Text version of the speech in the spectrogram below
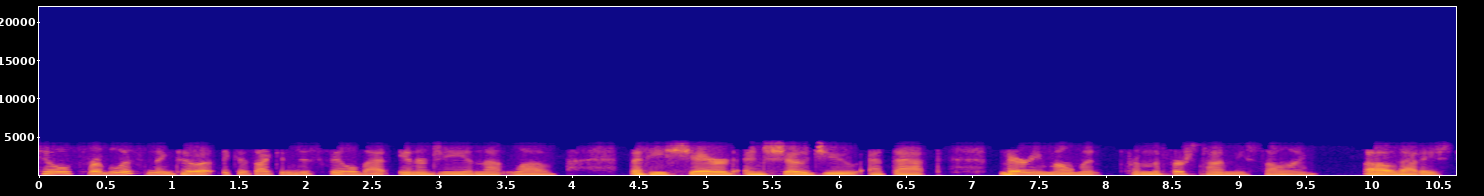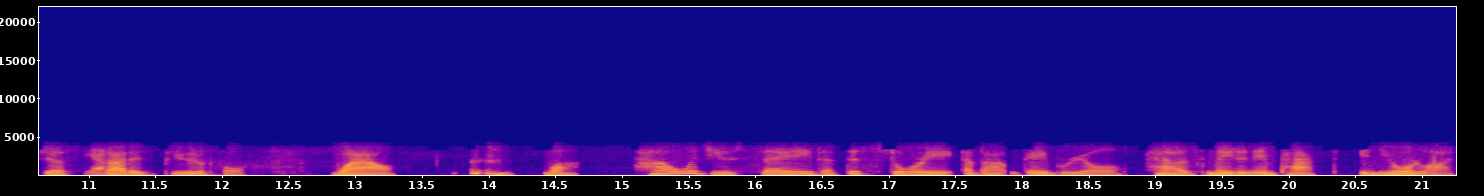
chills from listening to it because I can just feel that energy and that love that he shared and showed you at that very moment from the first time you saw him. Oh, that is just Yeah. that is beautiful. Wow. well, how would you say that this story about Gabriel has made an impact in your life?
